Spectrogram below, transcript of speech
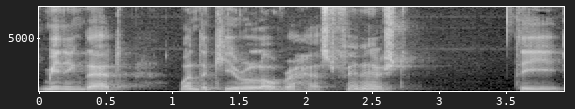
Meaning that when the key rollover has finished, the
